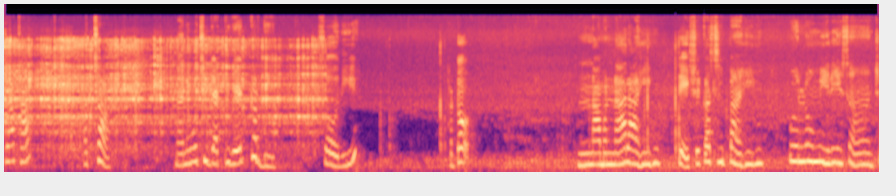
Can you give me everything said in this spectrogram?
क्या था? अच्छा मैंने वो चीज़ एक्टिवेट कर दी। सॉरी हटो। ना मना रही हूँ देश का सिपाही हूँ। बोलो मेरे साथ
